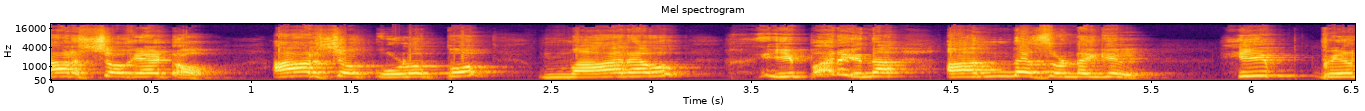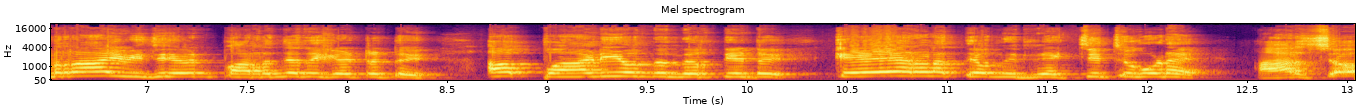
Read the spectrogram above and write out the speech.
ആർഷോ കേട്ടോ? ആർഷോ കുളുപ്പും മാനവും ഈ പറയുന്ന അന്തസ്സുണ്ടെങ്കിൽ ഈ പിണറായി വിജയൻ പറഞ്ഞത് കേട്ടിട്ട് ആ പണിയൊന്ന് നിർത്തിയിട്ട് കേരളത്തെ ഒന്ന് രക്ഷിച്ചുകൂടെ? ആർഷോ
